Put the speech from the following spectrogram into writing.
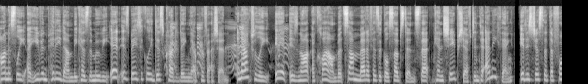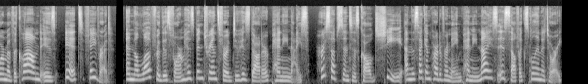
Honestly, I even pity them because the movie It is basically discrediting their profession. And actually, It is not a clown, but some metaphysical substance that can shapeshift into anything. It is just that the form of the clown is its favorite. And the love for this form has been transferred to his daughter, Pennynice. Her substance is called she, and the second part of her name, Pennynice, is self explanatory.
